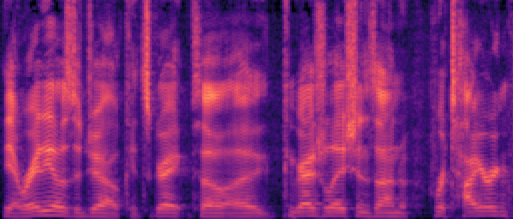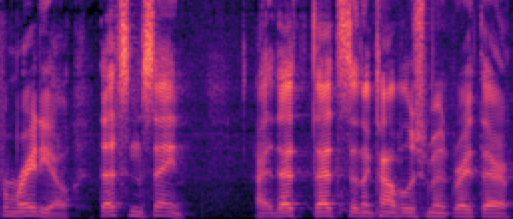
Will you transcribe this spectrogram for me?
Yeah, radio is a joke. It's great. So uh, congratulations on retiring from radio. That's insane. I, that that's an accomplishment right there.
